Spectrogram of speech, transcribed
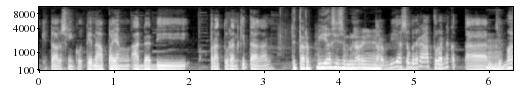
kita harus ngikutin apa yang ada di peraturan kita kan. Di tarbiyah sih sebenarnya. Terbiasa sebenarnya aturannya ketat, Hmm. cuma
